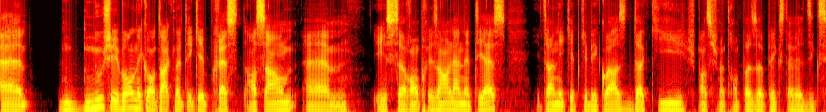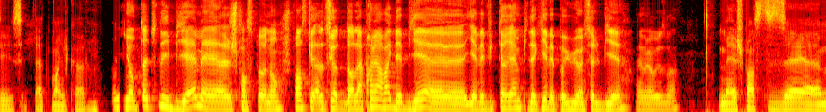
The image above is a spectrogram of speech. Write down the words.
Euh, nous, chez Able, on est content que notre équipe reste ensemble euh, et seront présents à la NTS. Étant une équipe québécoise, Ducky, je pense que je me trompe pas, Zopix, tu avais dit que c'est peut-être moins le cas. Ils ont peut-être eu des billets, mais euh, je pense pas, non. Je pense que en dans la première vague de euh, il y avait Victorien et n'y avait pas eu un seul billet, malheureusement. Mais je pense que tu disais euh,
